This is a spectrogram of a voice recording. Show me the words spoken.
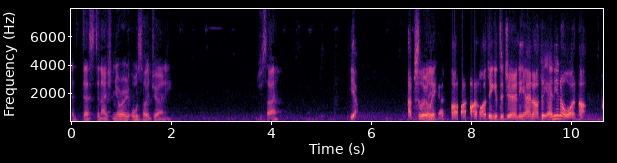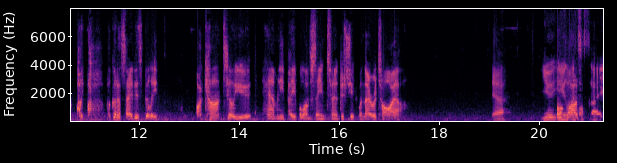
a destination. You're also a journey. Would you say? Yeah, absolutely. I, I, I think it's a journey, and I think, and you know what? I, I, I've got to say this, Billy. I can't tell you how many people I've seen turn to shit when they retire. Yeah. You you Oh, like I- to say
